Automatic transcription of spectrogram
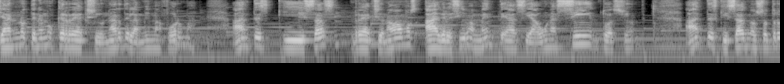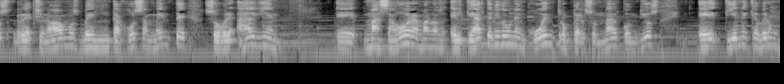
Ya no tenemos que reaccionar de la misma forma. Antes quizás reaccionábamos agresivamente hacia una situación. Antes quizás nosotros reaccionábamos ventajosamente sobre alguien. Eh, más ahora, hermanos, el que ha tenido un encuentro personal con Dios, eh, tiene que haber un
